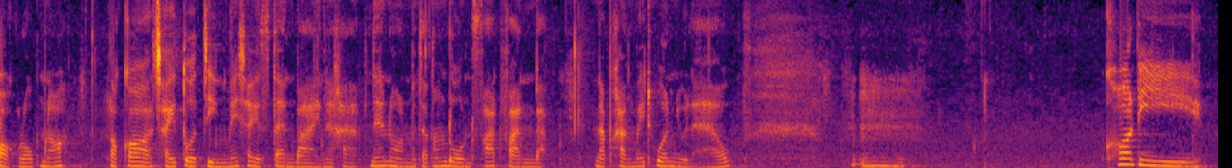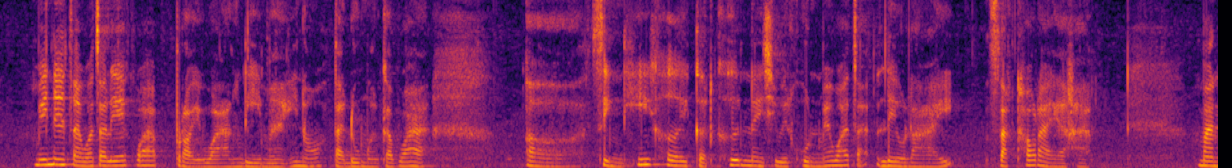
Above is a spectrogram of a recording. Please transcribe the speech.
ออกรบเนาะ แล้วก็ใช้ตัวจริงไม่ใช่สแตนบายนะคะ แน่นอนมันจะต้องโดนฟาดฟันแบบ นับครั้งไม่ถ้วนอยู่แล้ว อืม ข้อดีไม่แน่ใจว่าจะเรียกว่าปล่อยวางดีไหมเนาะแต่ดูเหมือนกับว่าสิ่งที่เคยเกิดขึ้นในชีวิตคุณไม่ว่าจะเลวร้ายสักเท่าไหร่อะค่ะ มัน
